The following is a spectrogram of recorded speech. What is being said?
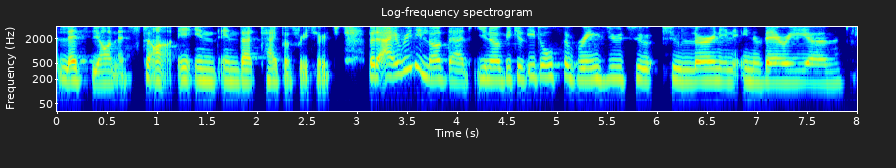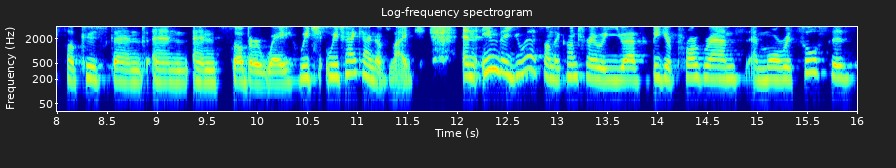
let's be honest uh, in in that type of research. But i really love that you know because it also brings you to to learn in in a very um, focused and and and sober way which which i kind of like. And in the us on the contrary you have bigger programs and more resources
